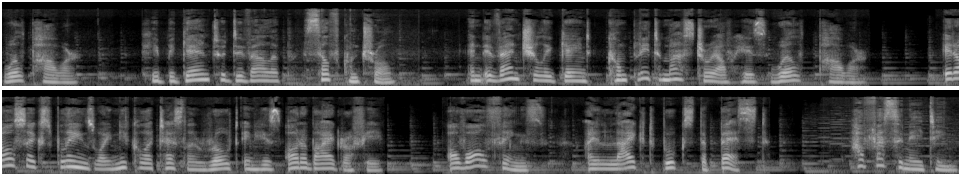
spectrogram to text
willpower. He began to develop self control and eventually gained complete mastery of his willpower. It also explains why Nikola Tesla wrote in his autobiography Of all things, I liked books the best. How fascinating!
